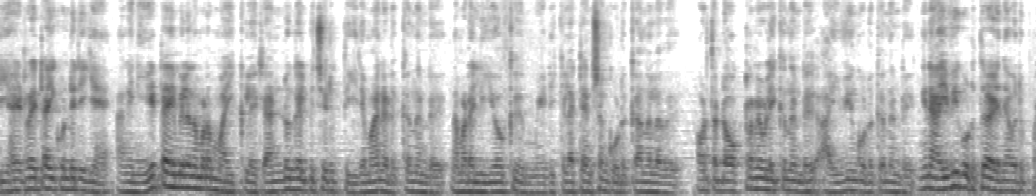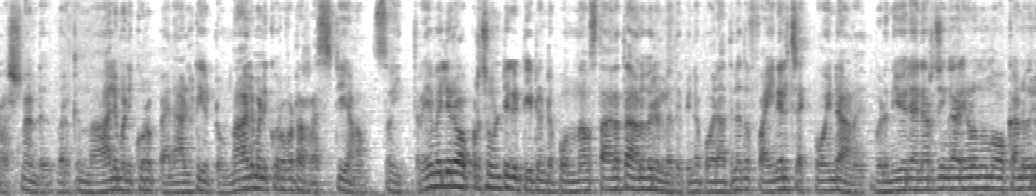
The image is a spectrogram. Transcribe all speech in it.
ഡീഹൈഡ്രേറ്റ് ആയിക്കൊണ്ടിരിക്കുക അങ്ങനെ ഈ ടൈമിൽ നമ്മുടെ മൈക്കിൾ രണ്ടും കൽപ്പിച്ച് ഒരു തീരുമാനം എടുക്കുന്നുണ്ട്. നമ്മുടെ ലിയോക്ക് മെഡിക്കൽ അറ്റൻഷൻ കൊടുക്കുക എന്നുള്ളത് അവിടുത്തെ ഡോക്ടറിനെ വിളിക്കുന്നുണ്ട് ഐ വിയും കൊടുക്കുന്നുണ്ട്. ഇങ്ങനെ ഐ വി കൊടുത്തു കഴിഞ്ഞാൽ ഒരു പ്രശ്നമുണ്ട്. ഇവർക്ക് നാല് മണിക്കൂർ പെനാൽറ്റി കിട്ടും. നാല് മണിക്കൂർ ഇവിടെ റെസ്റ്റ് ചെയ്യണം. സോ ഇത്രയും വലിയൊരു ഓപ്പർച്യൂണിറ്റി കിട്ടിയിട്ടുണ്ട്. ഇപ്പോൾ ഒന്നാം സ്ഥാനത്താണ് ഇവരുള്ളത്. പിന്നെ പോരാത്തിനത് ഫൈനൽ ചെക്ക് പോയിന്റ് ആണ്. ഇവിടുന്ന് ഈ ഒരു എനർജിയും കാര്യങ്ങളൊന്നും നോക്കാണ്ട് ഇവർ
